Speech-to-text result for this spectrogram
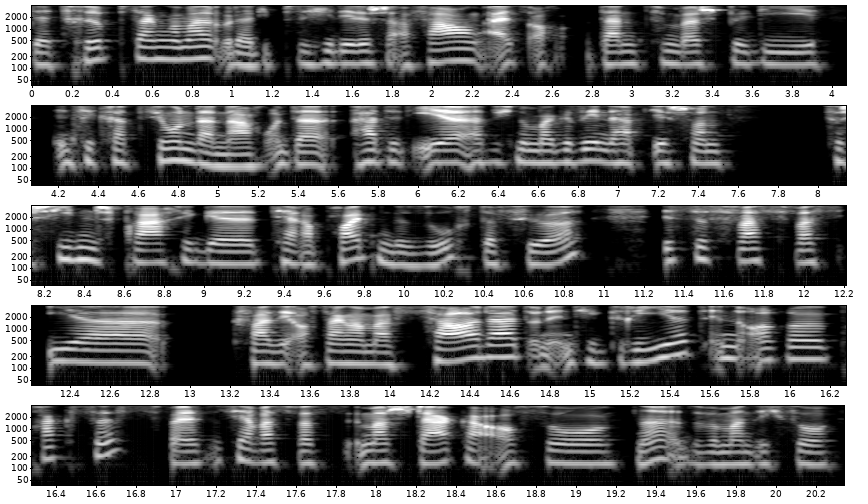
der Trip, sagen wir mal, oder die psychedelische Erfahrung, als auch dann zum Beispiel die Integration danach. Und da hattet ihr, habe ich nur mal gesehen, da habt ihr schon verschiedensprachige Therapeuten gesucht dafür. Ist es was, was ihr quasi auch, sagen wir mal, fördert und integriert in eure Praxis? Weil es ist ja was, was immer stärker auch so, ne, also wenn man sich so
